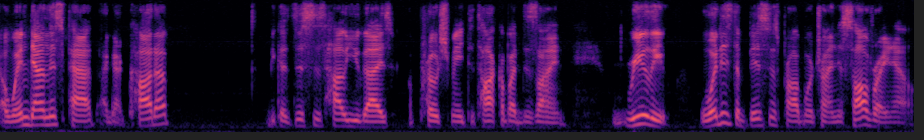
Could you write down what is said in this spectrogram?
I went down this path. I got caught up because this is how you guys approach me to talk about design. Really, what is the business problem we're trying to solve right now?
